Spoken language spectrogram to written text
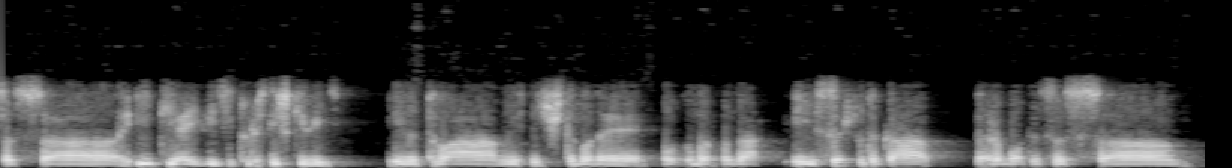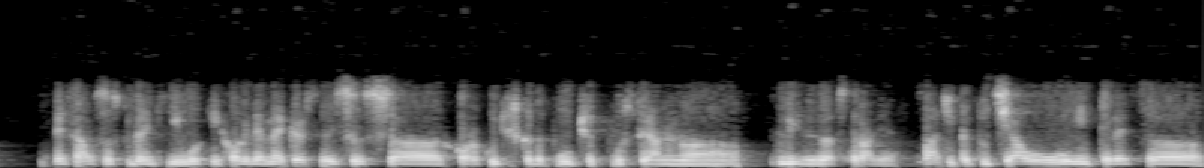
с uh, ETA визи, туристически визи. И затова мисля, че ще бъде по-добър пазар. И също така работя с uh, не само с студенти и working holiday makers, но и с uh, хора, които искат да получат постоянна виза за Австралия. Значи като цяло интереса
